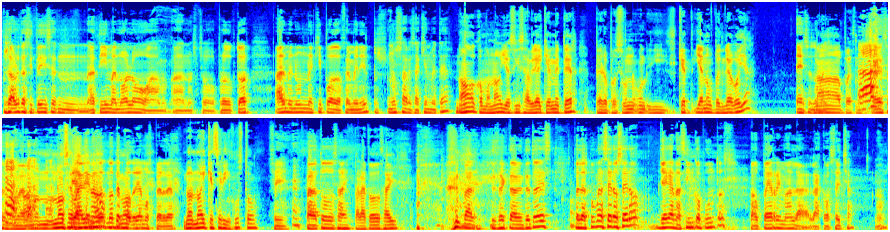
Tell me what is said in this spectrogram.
pues ahorita si te dicen a ti, Manolo, o a, a nuestro productor, armen un equipo de femenil, pues no sabes a quién meter. No, como no, yo sí sabría quién meter, pero pues un, un- ¿y qué, ya no vendría Goya? Eso es lo No, malo. pues no. Eso es lo malo. No, no, no se Sí, a vale, no, ¿no? te podríamos perder. No, no hay que ser injusto. Sí, para todos hay. Para todos hay. Vale. Exactamente. Entonces, pues las Pumas 0-0 llegan a 5 puntos. Paupérrima la, la cosecha, ¿no?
